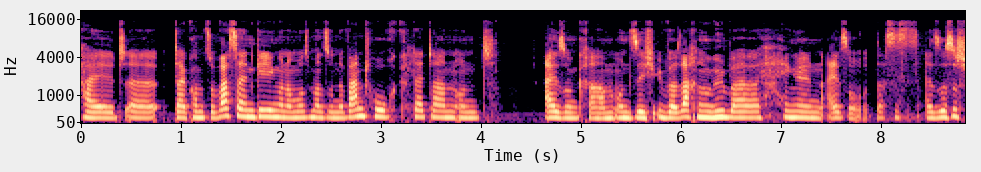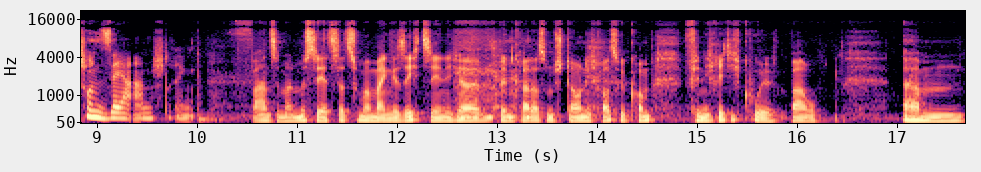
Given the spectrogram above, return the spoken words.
halt, äh, da kommt so Wasser entgegen und dann muss man so eine Wand hochklettern und all so ein Kram und sich über Sachen rüberhängeln. Also das ist, also es ist schon sehr anstrengend. Wahnsinn, man müsste jetzt dazu mal mein Gesicht sehen. Ich äh, bin gerade aus dem Stau nicht rausgekommen. Finde ich richtig cool. Wow. Ähm,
